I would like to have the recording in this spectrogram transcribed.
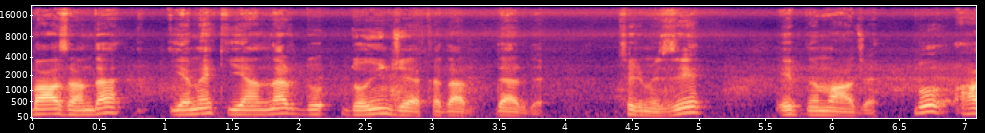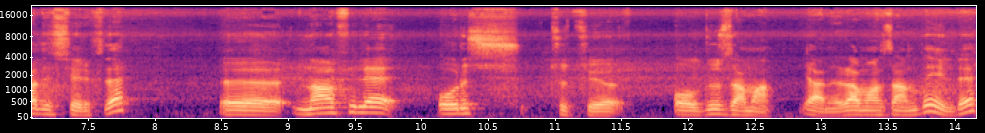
bazen de yemek yiyenler do- doyuncaya kadar derdi. Tirmizi, İbn Mace. Bu hadis-i şerifler e, nafile oruç tutuyor olduğu zaman yani Ramazan değil de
